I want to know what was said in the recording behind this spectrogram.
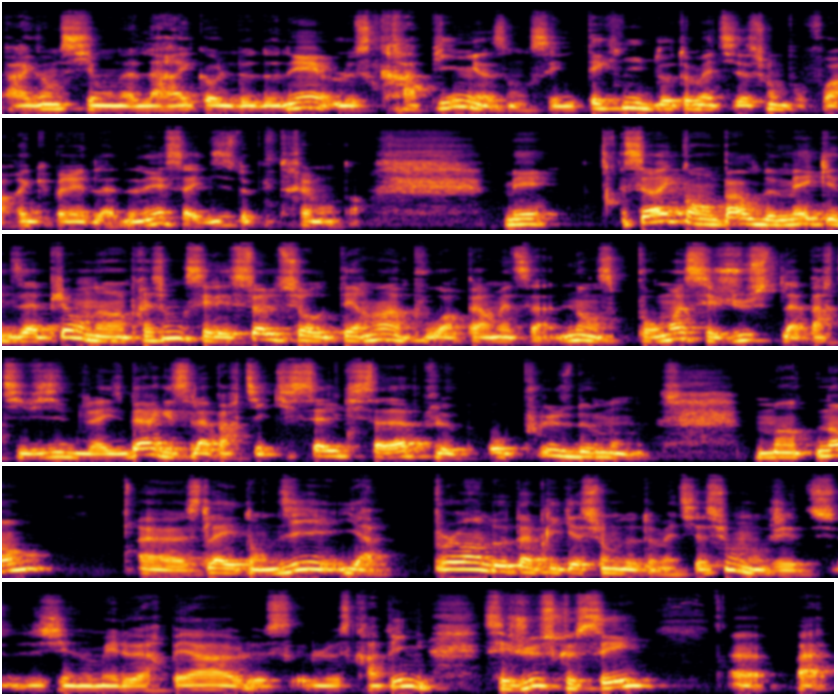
Par exemple si on a de la récolte de données, le scrapping, donc c'est une technique d'automatisation pour pouvoir récupérer de la donnée, ça existe depuis très longtemps. Mais c'est vrai que quand on parle de Make et Zapier, on a l'impression que c'est les seuls sur le terrain à pouvoir permettre ça. Non, pour moi c'est juste la partie visible de l'iceberg et c'est la partie qui celle qui s'adapte au plus de monde. Maintenant, euh, cela étant dit, il y a plein d'autres applications d'automatisation. Donc j'ai nommé le RPA, le, scrapping. C'est juste que c'est, euh, bah,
